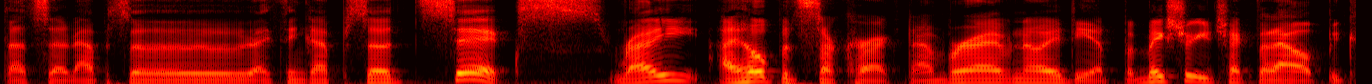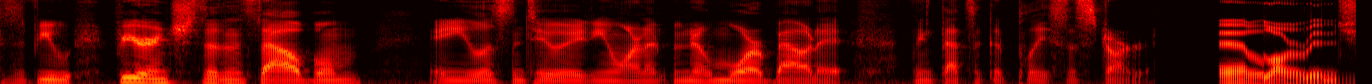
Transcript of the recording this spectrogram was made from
that's an episode, I think episode six, right? I hope it's the correct number. I have no idea, but make sure you check that out because if you if you're interested in this album, and you listen to it and you want to know more about it, I think that's a good place to start. L'Orange.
